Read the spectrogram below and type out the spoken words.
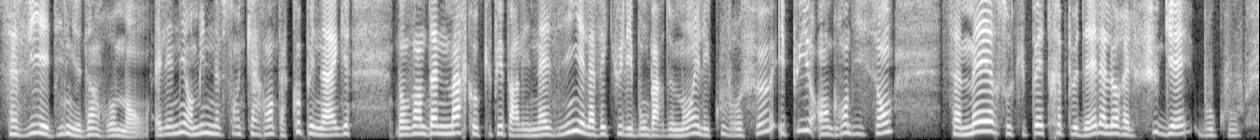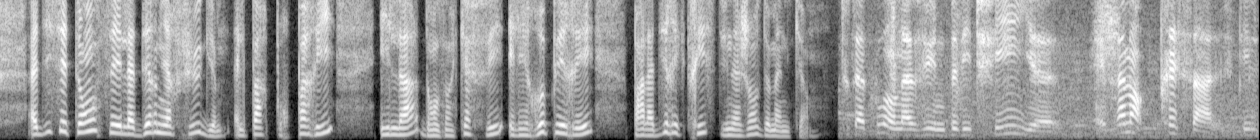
Sa vie est digne d'un roman. Elle est née en 1940 à Copenhague, dans un Danemark occupé par les nazis. Elle a vécu les bombardements et les couvre-feux. Et puis, en grandissant, sa mère s'occupait très peu d'elle, alors elle fuguait beaucoup. À 17 ans, c'est la dernière fugue. Elle part pour Paris. Et là, dans un café, elle est repérée par la directrice d'une agence de mannequins. Tout à coup, on a vu une petite fille, euh, vraiment très sale, style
